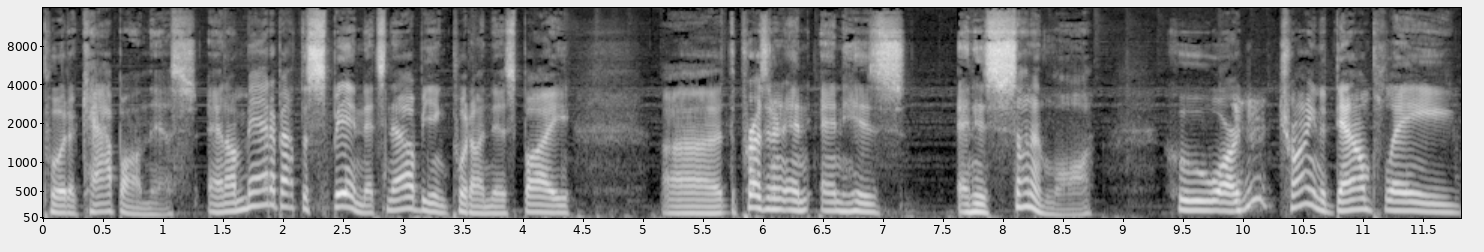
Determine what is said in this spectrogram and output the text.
put a cap on this. And I'm mad about the spin that's now being put on this by uh, the president and, and his and his son-in-law who are trying to downplay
